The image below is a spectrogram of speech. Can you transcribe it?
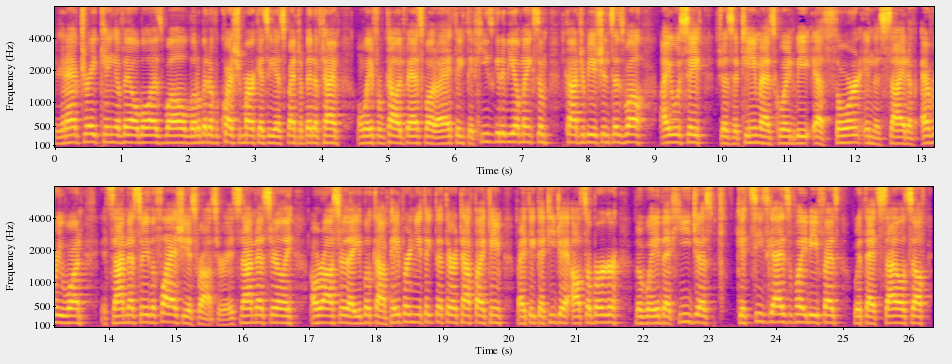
You're going to have Tre King available as well. A little bit of a question mark as he has spent a bit of time away from college basketball. I think that he's going to be able to make some contributions as well. Iowa State, just a team that's going to be a thorn in the side of everyone. It's not necessarily the flashiest roster. It's not necessarily a roster that you look on paper and you think that they're a top five team, but I think that TJ Otzelberger, the way that he just gets these guys to play defense with that style itself,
